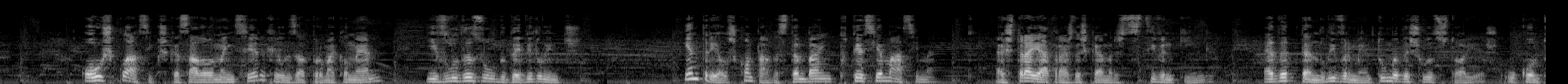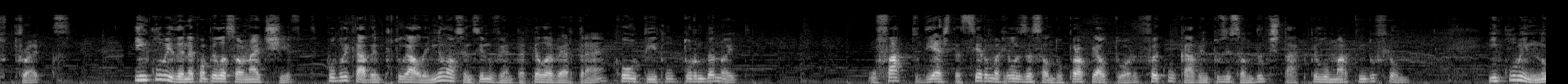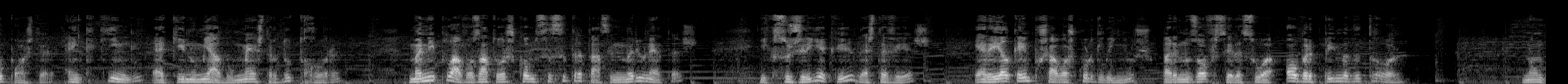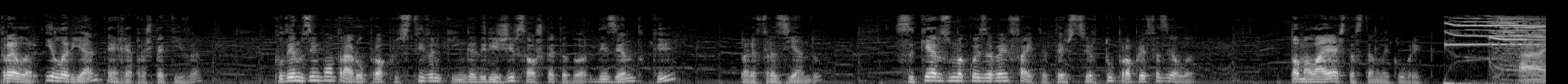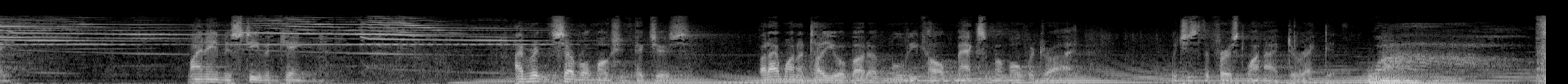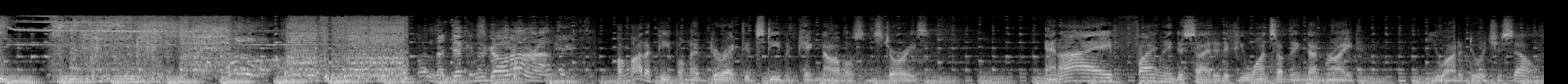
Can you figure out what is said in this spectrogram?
ou os clássicos Caçado ao Amanhecer, realizado por Michael Mann, e Veludo Azul, de David Lynch. Entre eles contava-se também Potência Máxima, a estreia atrás das câmaras de Stephen King, adaptando livremente uma das suas histórias, o conto Trucks, incluída na compilação Night Shift, publicada em Portugal em 1990 pela Bertrand com o título Turno da Noite. O facto de esta ser uma realização do próprio autor foi colocado em posição de destaque pelo marketing do filme, incluindo no póster em que King, aqui nomeado o mestre do terror, manipulava os atores como se se tratassem de marionetas e que sugeria que, desta vez, era ele quem puxava os cordelinhos para nos oferecer a sua obra-prima de terror. Num trailer hilariante, em retrospectiva, podemos encontrar o próprio Stephen King a dirigir-se ao espectador dizendo que, parafraseando, se queres uma coisa bem feita, tens de ser tu próprio a fazê-la. Toma lá esta, Stanley Kubrick. Hi. My name is Stephen King. I've written several motion pictures, but I want to tell you about a movie called Maximum Overdrive, which is the first one I've directed. What in the dickens is going on around here? A lot of people have directed Stephen King novels and stories. And I finally decided if you want something done right, you ought to do it yourself.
